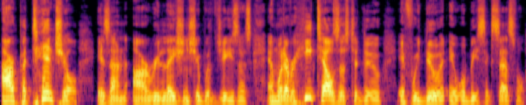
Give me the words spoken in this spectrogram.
Our potential is on our relationship with Jesus. And whatever He tells us to do, if we do it, it will be successful.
